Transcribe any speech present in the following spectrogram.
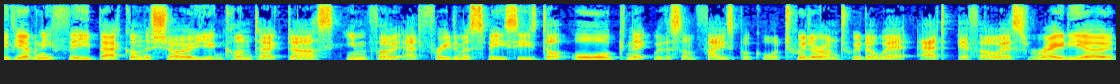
If you have any feedback on the show, you can contact us, info at freedomofspecies.org. Connect with us on Facebook or Twitter. On Twitter, we're at FOS Radio.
